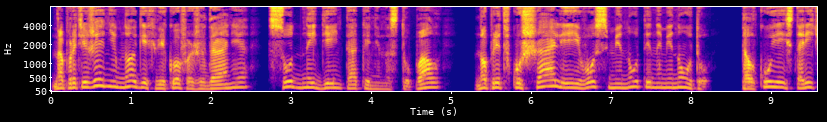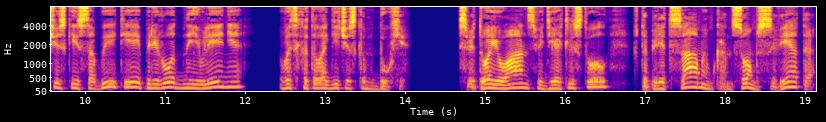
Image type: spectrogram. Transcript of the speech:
На протяжении многих веков ожидания судный день так и не наступал, но предвкушали его с минуты на минуту, толкуя исторические события и природные явления в эсхатологическом духе. Святой Иоанн свидетельствовал, что перед самым концом света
